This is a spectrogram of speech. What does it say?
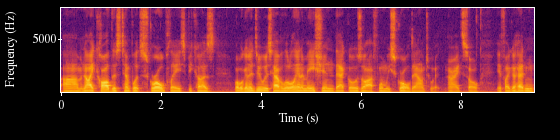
Um, now I called this template scroll place because what we're going to do is have a little animation that goes off when we scroll down to it. Alright, so if I go ahead and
